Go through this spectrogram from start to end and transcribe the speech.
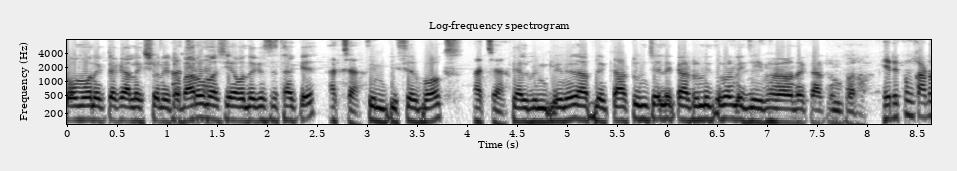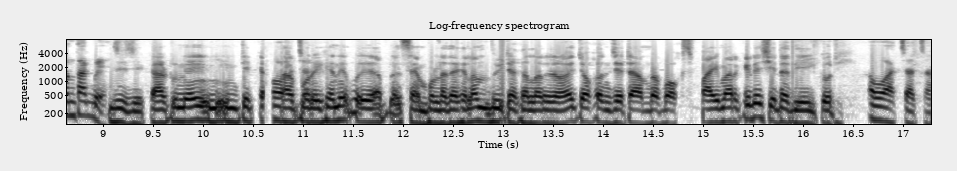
কমন একটা কালেকশন এটা আচ্ছা, বারো হ্যাঁ। মাসই আমাদের কাছে থাকে। আচ্ছা। তিন পিসের বক্স আচ্ছা। ক্যালভিন ক্লিনের আপনি কার্টুন চাইলে কার্টুন নিতে পারেন এই যে এইভাবে আমাদের কার্টুন করা। এরকম কার্টুন থাকবে? জি জি কার্টুনে ইনটেক ও, তারপর এখানে আপনার স্যাম্পলটা দেখালাম দুইটা কালারের হয় যখন যেটা আমরা বক্স পাই মার্কেটে সেটা দিয়েই করি। ও আচ্ছা আচ্ছা।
